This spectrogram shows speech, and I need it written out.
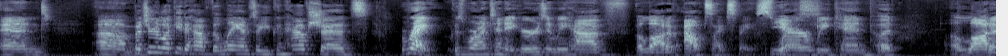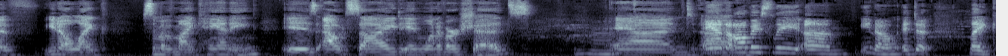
And um, But you're lucky to have the land so you can have sheds. Right, because we're on 10 acres and we have a lot of outside space where we can put a lot of, you know, like some of my canning is outside in one of our sheds. And, And um, obviously, um, you know, it do, like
